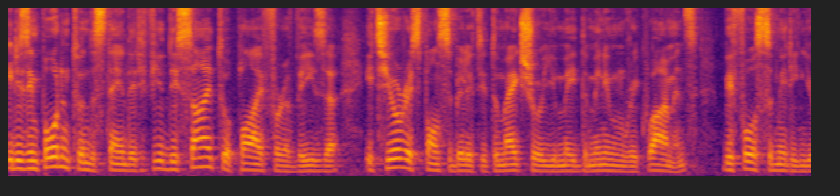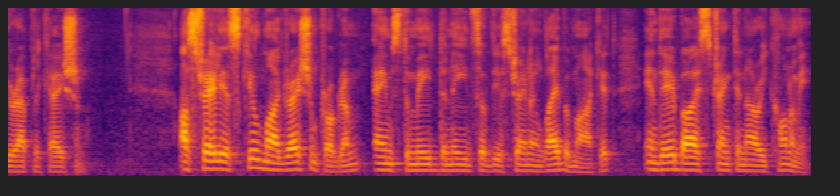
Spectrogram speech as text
It is important to understand that if you decide to apply for a visa, it's your responsibility to make sure you meet the minimum requirements before submitting your application. Australia's skilled migration program aims to meet the needs of the Australian labour market and thereby strengthen our economy.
